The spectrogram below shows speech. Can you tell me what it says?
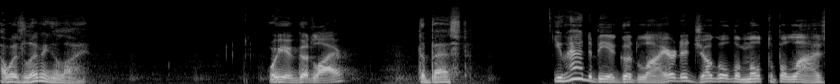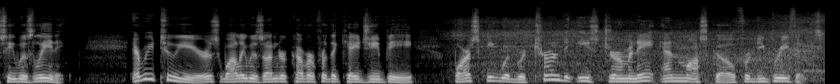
I was living a lie. Were you a good liar? The best. You had to be a good liar to juggle the multiple lives he was leading. Every two years, while he was undercover for the KGB, Barsky would return to East Germany and Moscow for debriefings.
